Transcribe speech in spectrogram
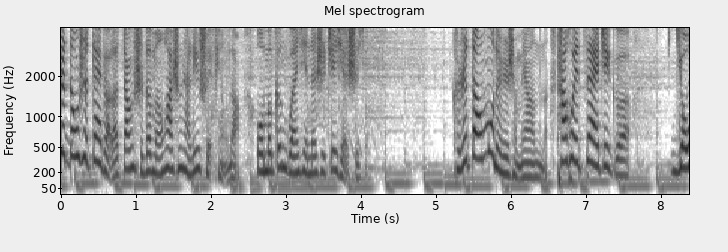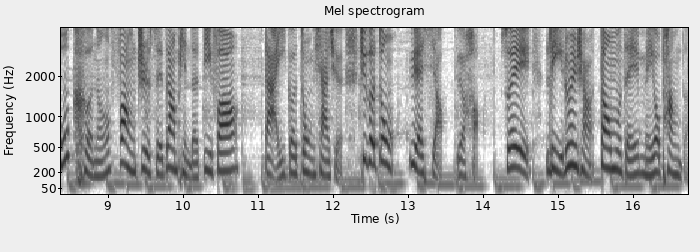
这都是代表了当时的文化生产力水平的，我们更关心的是这些事情。可是盗墓的是什么样的呢？他会在这个有可能放置随葬品的地方打一个洞下去，这个洞越小越好。所以理论上盗墓贼没有胖子，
